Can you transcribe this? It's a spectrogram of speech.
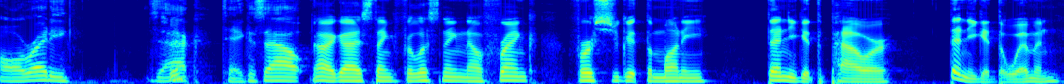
Alrighty. Zach, take us out. All right, guys, thank you for listening. Now, Frank, first you get the money, then you get the power, then you get the women.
